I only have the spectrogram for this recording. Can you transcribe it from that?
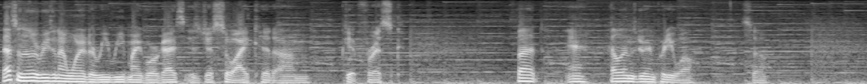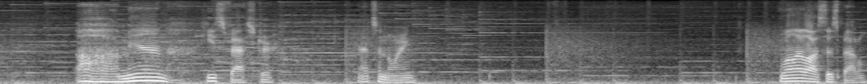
That's another reason I wanted to reread my Gourgeist, is just so I could um, get Frisk. But, eh, Helen's doing pretty well. So. oh, man. He's faster. That's annoying. Well, I lost this battle.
